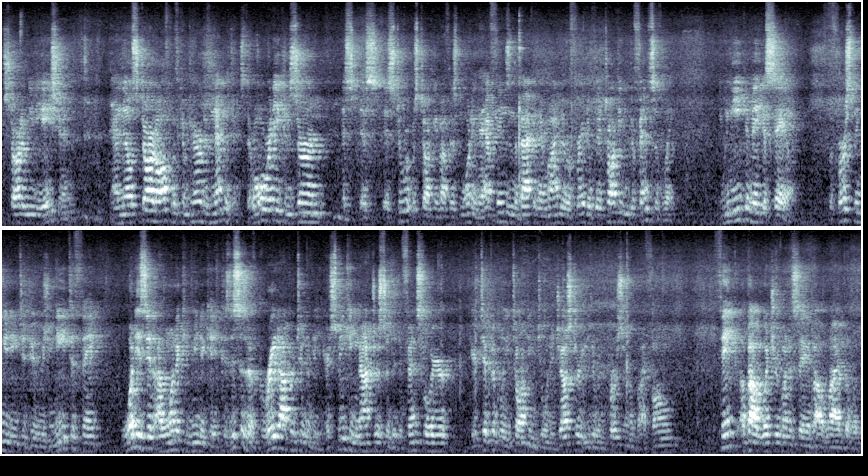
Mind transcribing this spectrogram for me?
start a mediation, and they'll start off with comparative negligence. They're already concerned, as, as, as Stuart was talking about this morning, they have things in the back of their mind they're afraid of, they're talking defensively. You need to make a sale. The first thing you need to do is you need to think, what is it I want to communicate? Because this is a great opportunity. You're speaking not just to the defense lawyer, you're typically talking to an adjuster, either in person or by phone. Think about what you're going to say about liability.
